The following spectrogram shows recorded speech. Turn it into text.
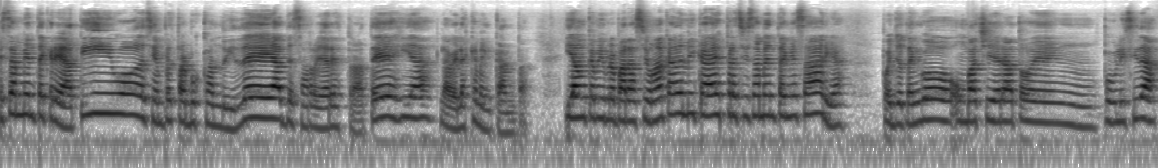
Ese ambiente creativo, de siempre estar buscando ideas, desarrollar estrategias, la verdad es que me encanta. Y aunque mi preparación académica es precisamente en esa área, pues yo tengo un bachillerato en publicidad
